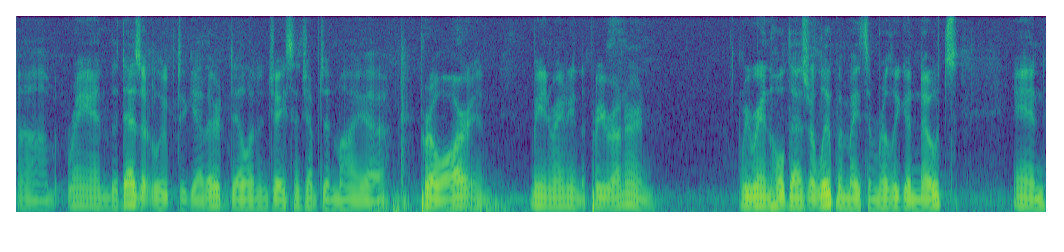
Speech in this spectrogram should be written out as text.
um, ran the desert loop together. Dylan and Jason jumped in my uh, Pro R, and me and Randy in the pre-runner, and we ran the whole desert loop and made some really good notes. And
